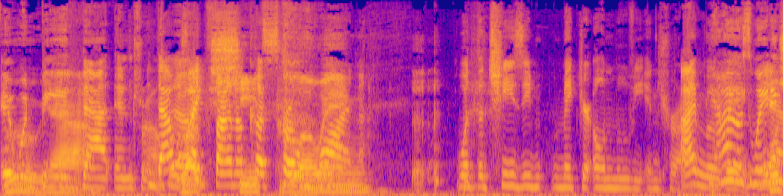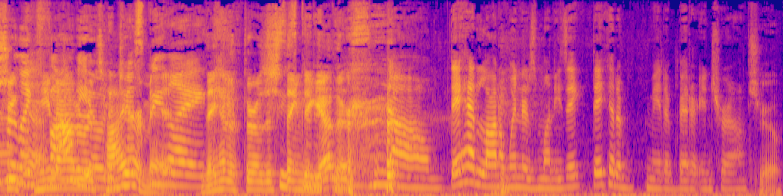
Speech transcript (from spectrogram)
it Ooh, would be yeah. that intro. That was like, Like Final Cut Pro glowing. 1 with the cheesy make your own movie intro. iMovie. yeah, I was waiting Yeah. for She like came out of Fabio to just be like, they had to throw this thing together. this." No, they had Lana Winter's money. They they could have made a better intro. True.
